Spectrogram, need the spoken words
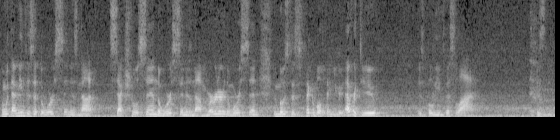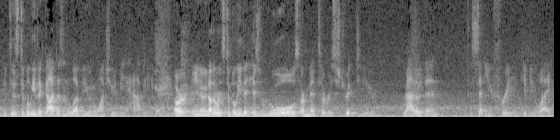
And what that means is that the worst sin is not sexual sin. The worst sin is not murder. The worst sin, the most despicable thing you could ever do is believe this lie. Is, to believe that God doesn't love you and wants you to be happy. Or, you know, in other words, to believe that his rules are meant to restrict you rather than to set you free and give you life.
